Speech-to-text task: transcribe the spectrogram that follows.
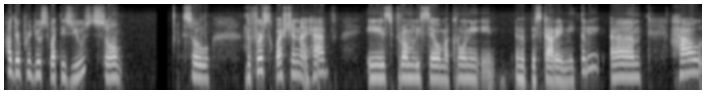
how they're produced, what is used. So, so the first question I have is from Liceo Marconi in uh, Pescara in Italy. Um, how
